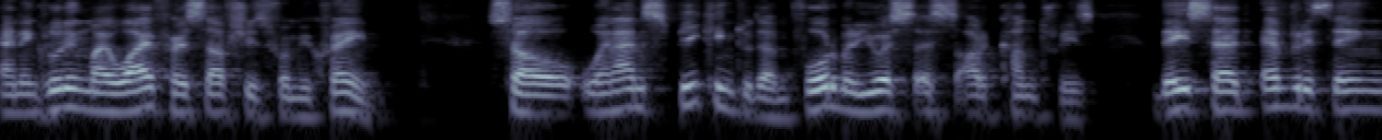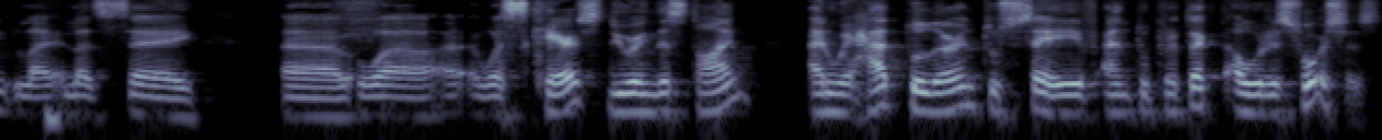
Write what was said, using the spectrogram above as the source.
and including my wife herself, she's from Ukraine. So when I'm speaking to them, former USSR countries, they said everything, like let's say, uh, was scarce during this time, and we had to learn to save and to protect our resources.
